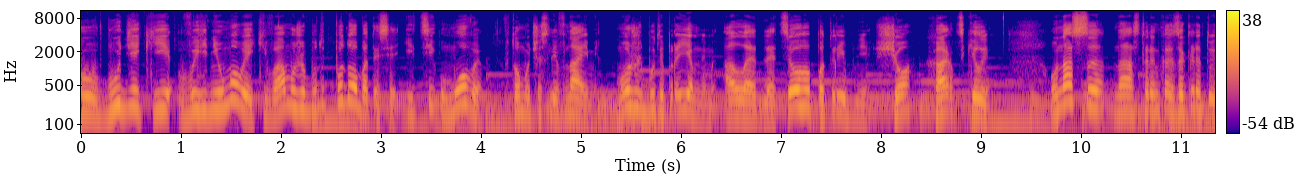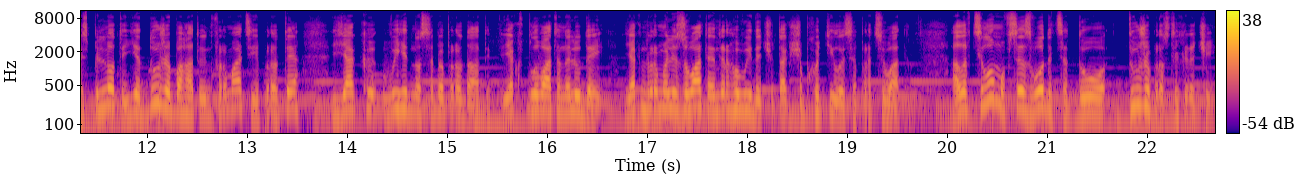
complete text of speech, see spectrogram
будь-які вигідні умови, які вам уже будуть подобатися. І ці умови, в тому числі в наймі, можуть бути приємними. Але для цього потрібні що? Хард скіли. У нас е, на сторінках закритої спільноти є дуже багато інформації про те, як вигідно себе продати, як впливати на людей, як нормалізувати енерговидачу так, щоб хотілося працювати. Але в цілому все зводиться до дуже простих речей:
